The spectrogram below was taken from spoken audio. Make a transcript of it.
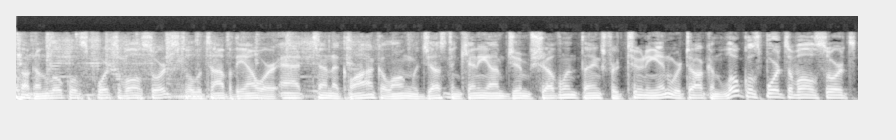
Talking local sports of all sorts till the top of the hour at 10 o'clock. Along with Justin Kenny, I'm Jim Shovlin. Thanks for tuning in. We're talking local sports of all sorts.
